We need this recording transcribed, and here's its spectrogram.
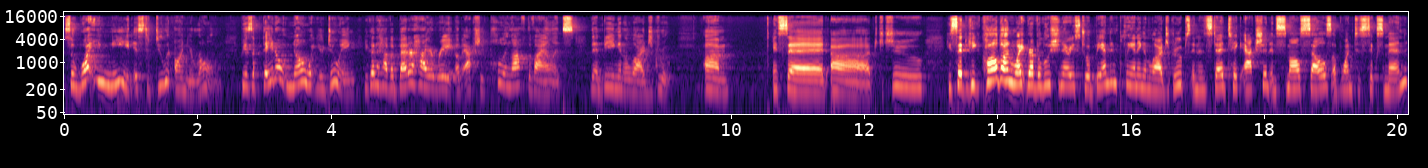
So, what you need is to do it on your own. Because if they don't know what you're doing, you're going to have a better, higher rate of actually pulling off the violence than being in a large group. Um, it said, uh, he said he called on white revolutionaries to abandon planning in large groups and instead take action in small cells of one to six men.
